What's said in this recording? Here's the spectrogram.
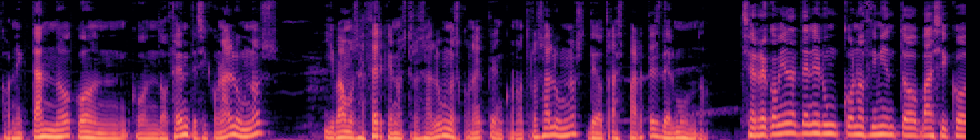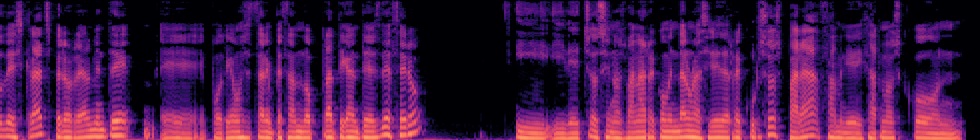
conectando con, con docentes y con alumnos y vamos a hacer que nuestros alumnos conecten con otros alumnos de otras partes del mundo. Se recomienda tener un conocimiento básico de Scratch, pero realmente eh, podríamos estar empezando prácticamente desde cero. Y, de hecho se nos van a recomendar una serie de recursos para familiarizarnos con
